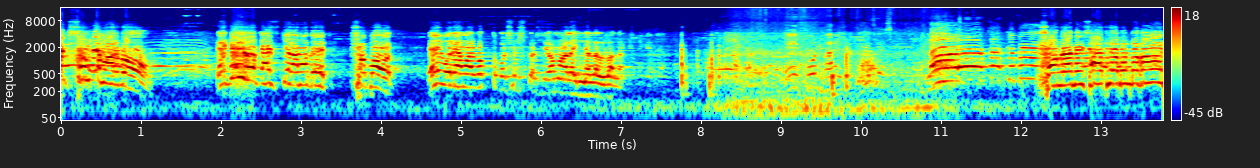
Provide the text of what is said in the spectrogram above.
একসঙ্গে মারব। এটাই হোক আজকের আমাদের শপথ। এই বলে আমার বক্তব্য শেষ করছি। আলাইনাল বালা। সংগ্রামী সাথী বন্ধুগণ,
